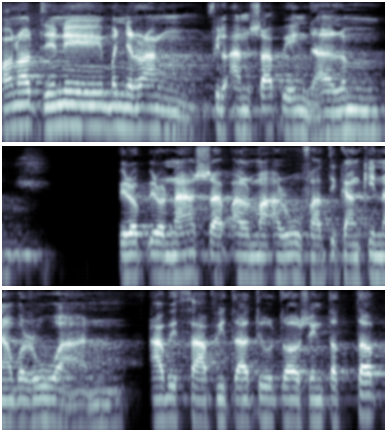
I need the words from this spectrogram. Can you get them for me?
Ana dene menyerang fil ansab ing dalem pira-pira nasab al ma'rufati kang kinaweruan. Awit sabitati utawa sing tetep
